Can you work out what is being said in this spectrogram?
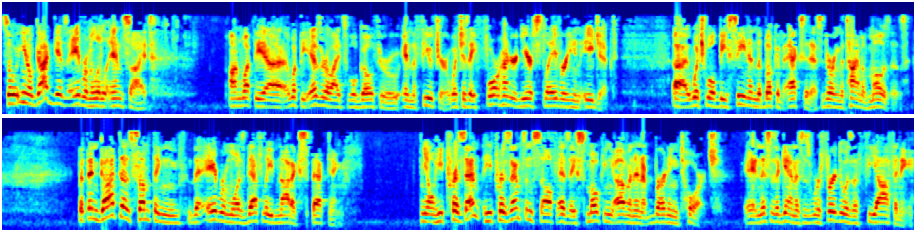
So, you know, God gives Abram a little insight on what the uh, what the Israelites will go through in the future, which is a 400 year slavery in Egypt, uh, which will be seen in the book of Exodus during the time of Moses. But then God does something that Abram was definitely not expecting. You know, he present he presents himself as a smoking oven and a burning torch. And this is again, this is referred to as a theophany.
